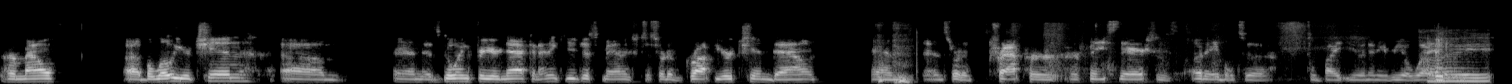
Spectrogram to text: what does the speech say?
her mouth uh, below your chin, um, and is going for your neck. And I think you just managed to sort of drop your chin down and and sort of trap her her face there. She's unable to to bite you in any real way.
